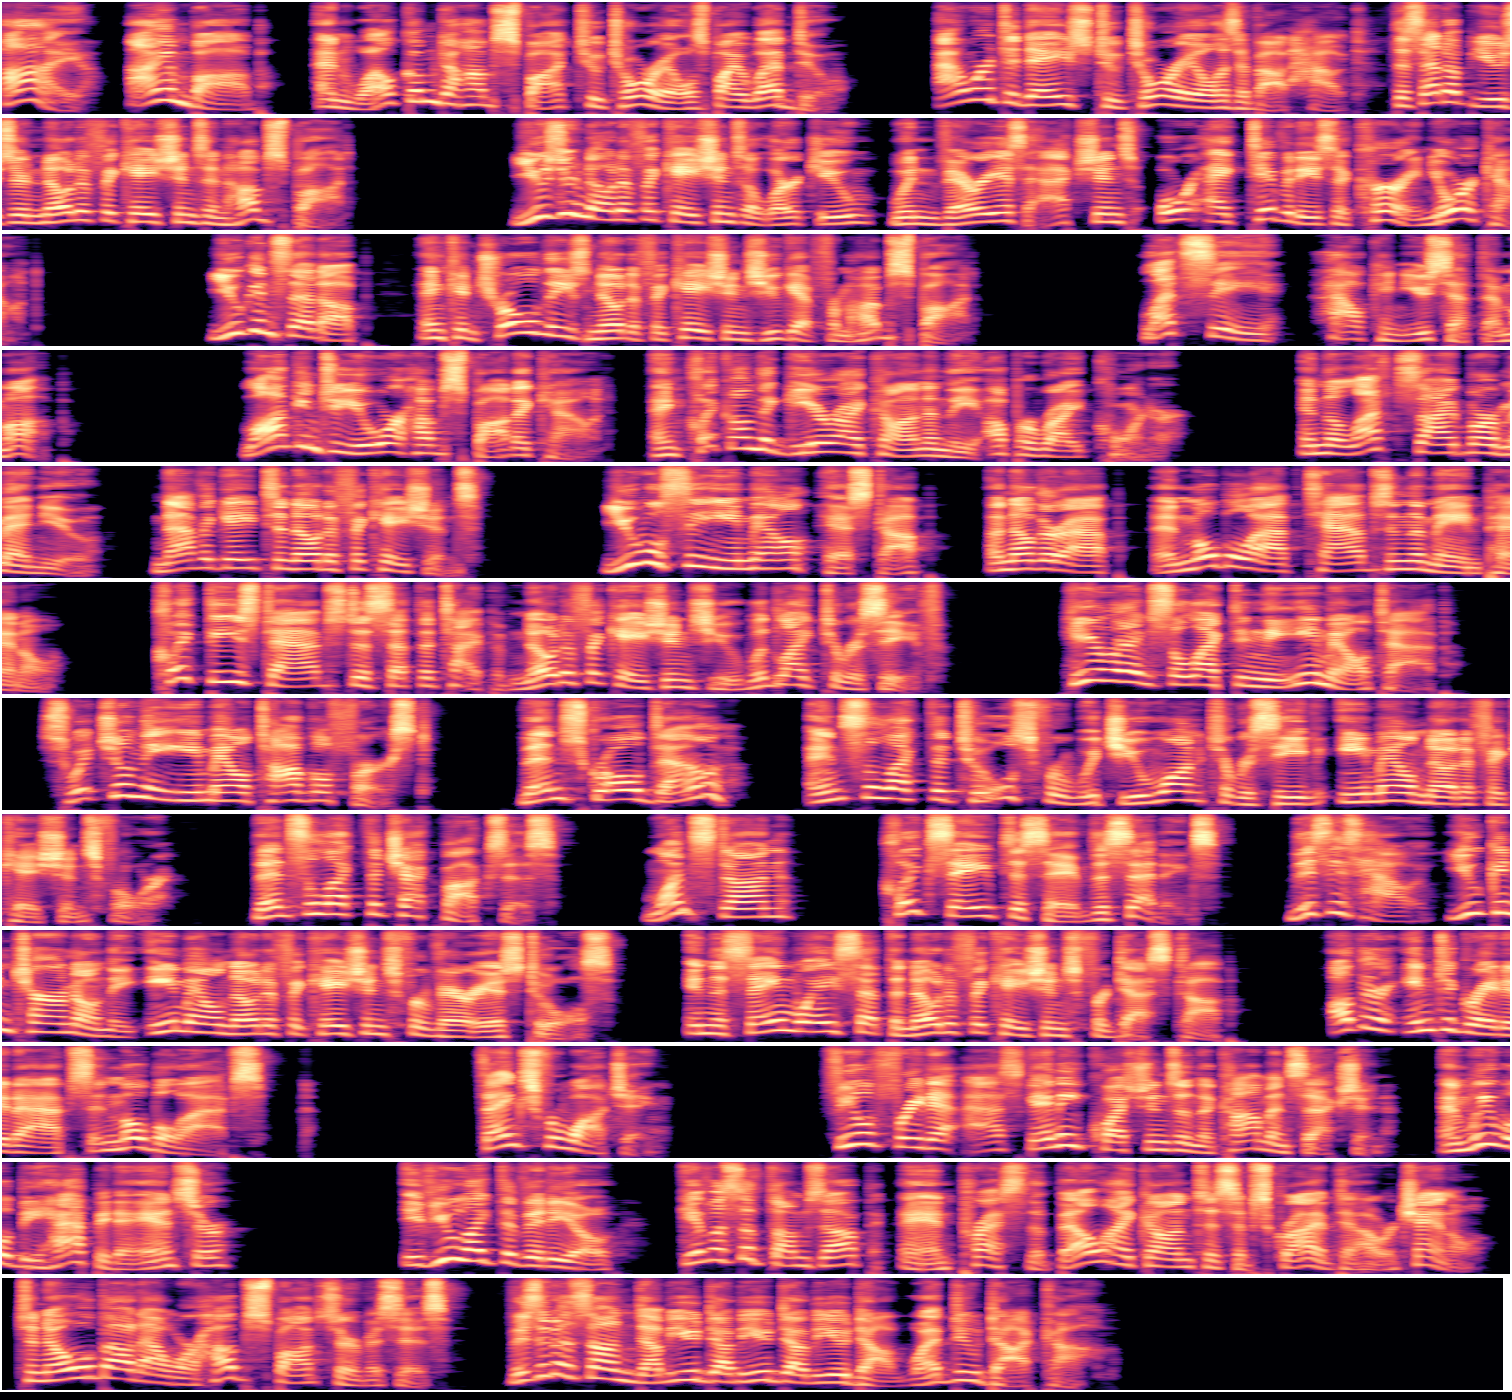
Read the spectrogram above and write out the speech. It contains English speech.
Hi, I am Bob, and welcome to HubSpot Tutorials by Webdew. Our today's tutorial is about how to set up user notifications in HubSpot. User notifications alert you when various actions or activities occur in your account. You can set up and control these notifications you get from HubSpot. Let's see how can you set them up. Log into your HubSpot account and click on the gear icon in the upper right corner. In the left sidebar menu, navigate to Notifications. You will see Email, Desktop, Another App, and Mobile App tabs in the main panel. Click these tabs to set the type of notifications you would like to receive. Here I'm selecting the Email tab. Switch on the Email toggle first. Then scroll down and select the tools for which you want to receive email notifications for. Then select the checkboxes. Once done, click Save to save the settings. This is how you can turn on the email notifications for various tools. In the same way, set the notifications for desktop, other integrated apps, and mobile apps. Thanks for watching. Feel free to ask any questions in the comment section, and we will be happy to answer. If you liked the video, give us a thumbs up and press the bell icon to subscribe to our channel. To know about our HubSpot services, visit us on www.webdew.com.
